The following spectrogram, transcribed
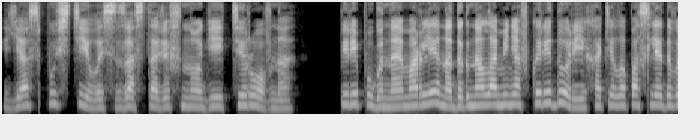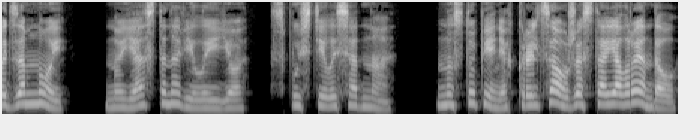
Я спустилась, заставив ноги идти ровно. Перепуганная Марлена догнала меня в коридоре и хотела последовать за мной, но я остановила ее, спустилась одна. На ступенях крыльца уже стоял Рэндалл,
